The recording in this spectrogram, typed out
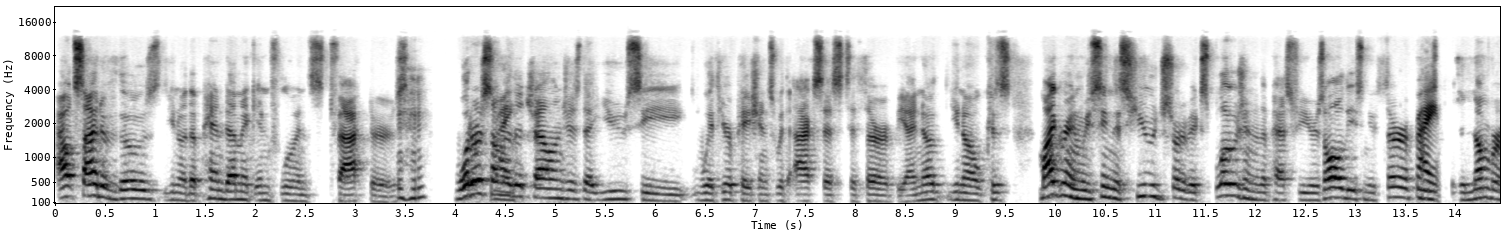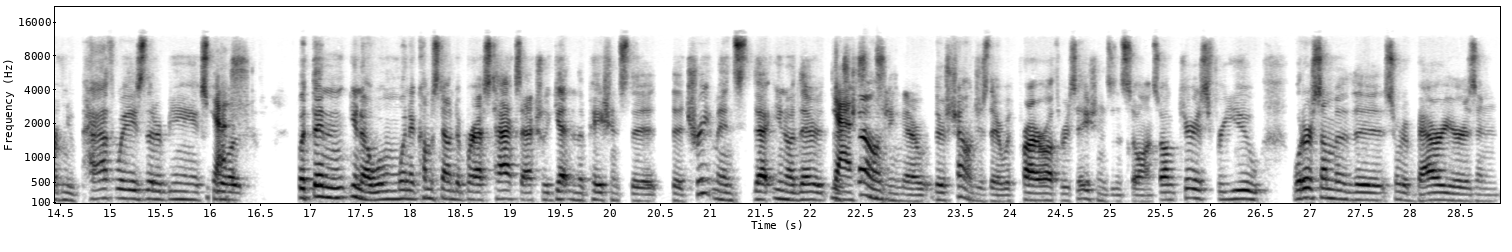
outside of those, you know, the pandemic influenced factors. Mm-hmm. What are some right. of the challenges that you see with your patients with access to therapy? I know, you know, because migraine, we've seen this huge sort of explosion in the past few years, all these new therapies, right. there's a number of new pathways that are being explored. Yes but then you know when, when it comes down to brass tacks actually getting the patients the the treatments that you know there, there's yes. challenging there there's challenges there with prior authorizations and so on so i'm curious for you what are some of the sort of barriers and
